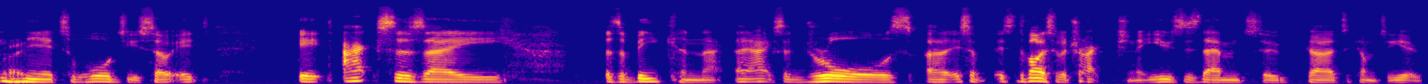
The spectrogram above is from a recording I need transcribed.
Right. near towards you, so it it acts as a as a beacon. It acts as draws. Uh, it's a it's a device of attraction. It uses them to uh, to come to you.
